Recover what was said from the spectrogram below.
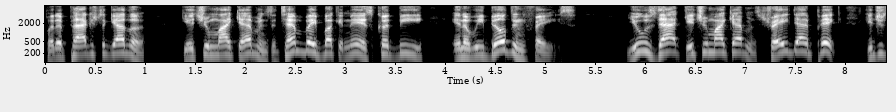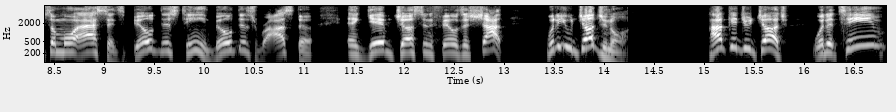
Put it packaged together. Get you Mike Evans. The Tampa Bay Buccaneers could be in a rebuilding phase. Use that, get you Mike Evans, trade that pick, get you some more assets, build this team, build this roster, and give Justin Fields a shot. What are you judging on? How could you judge with a team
